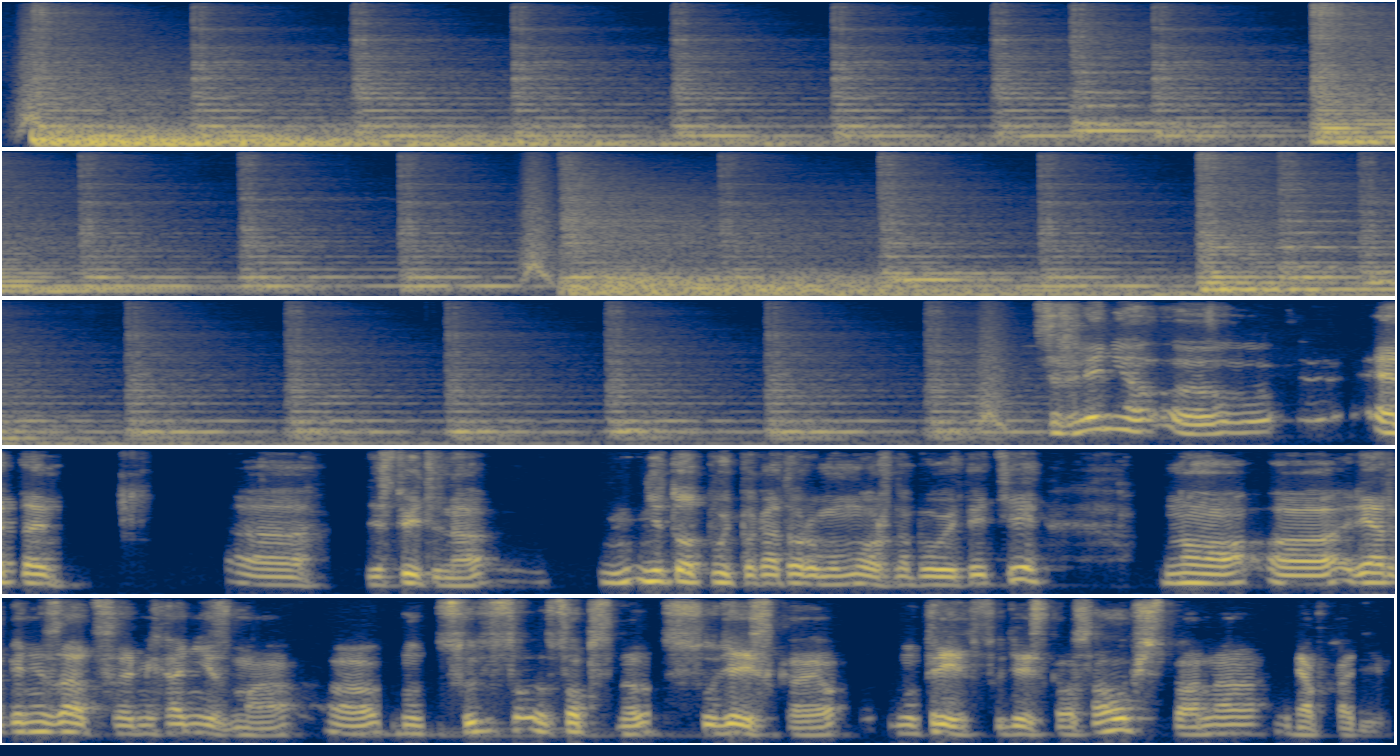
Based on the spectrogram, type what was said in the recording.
Сожалению, э, это э, действительно не тот путь, по которому можно будет идти, но э, реорганизация механизма, ну, собственно, судейская, внутри судейского сообщества, она необходима.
